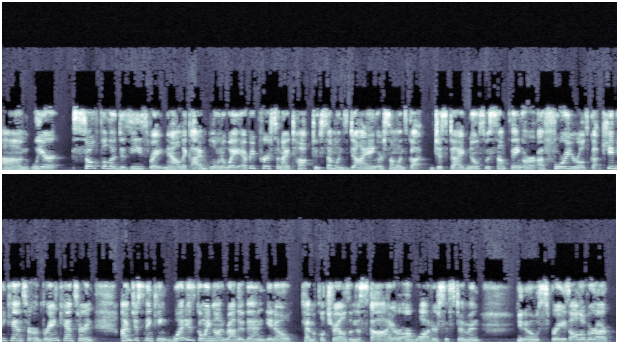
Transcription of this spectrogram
Um, we are so full of disease right now. Like I'm blown away. Every person I talk to, someone's dying or someone's got just diagnosed with something or a four year old's got kidney cancer or brain cancer. And I'm just thinking, what is going on rather than, you know, chemical trails in the sky or our water system and, you know, sprays all over our,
